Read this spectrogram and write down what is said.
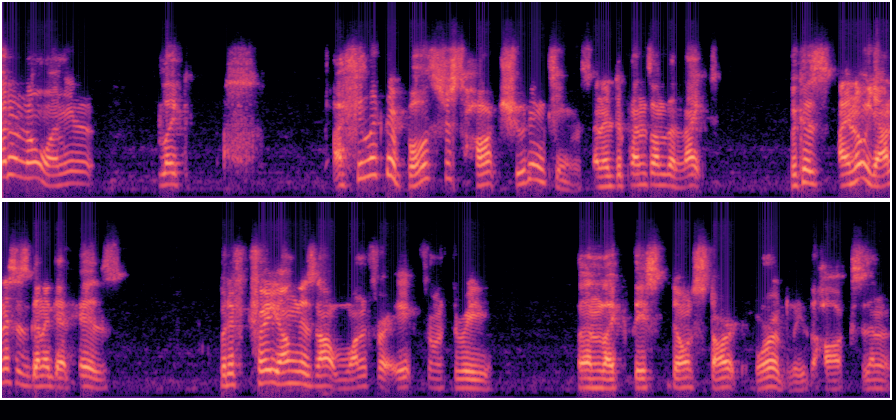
I don't know. I mean, like I feel like they're both just hot shooting teams, and it depends on the night. Because I know Giannis is gonna get his, but if Trae Young is not one for eight from three, then like they don't start horribly, the Hawks. And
